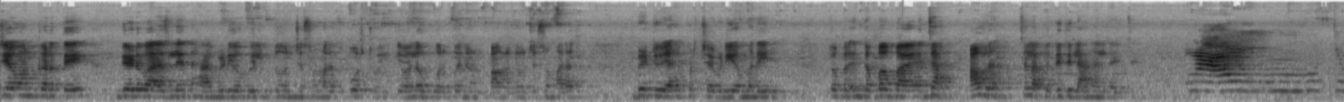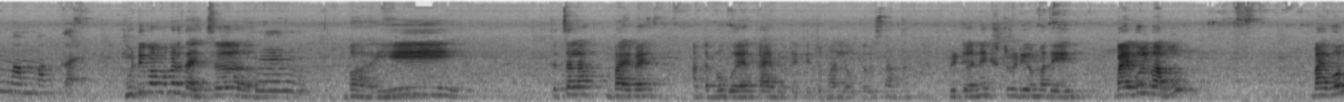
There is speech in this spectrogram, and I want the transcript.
जेवण करते. दीड वाजलेत. हा व्हिडिओ होईल दोनच्या सुमारास पोस्ट होईल किंवा लवकर पण येऊन पावणे दोनच्या सुमारास भेटूया पुढच्या व्हिडिओमध्ये तोपर्यंत बाय जा आवरा. चला आपल्या दिदीला आणायला जायचं मोठी मम्माकडे जायचं? बाई. तर चला बाय बाय आता बघूया काय होते ते तुम्हाला लवकर सांगा. भेटूया नेक्स्ट व्हिडिओमध्ये बाय बोल बाबू. बाय बोल.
